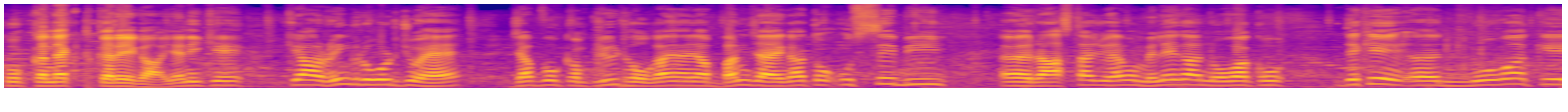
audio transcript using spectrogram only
को कनेक्ट करेगा? यानी कि क्या रिंग रोड जो है जब वो कंप्लीट होगा या बन जाएगा तो उससे भी रास्ता जो है वो मिलेगा नोवा को। देखिए नोवा के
